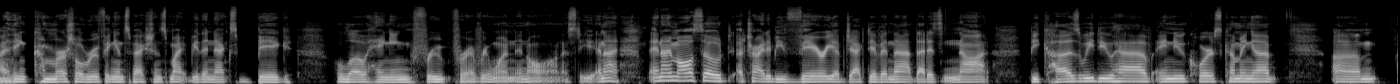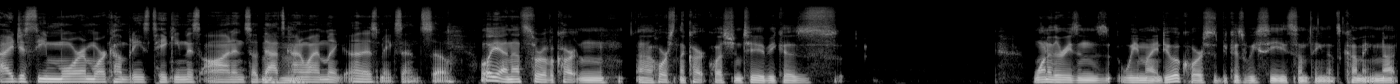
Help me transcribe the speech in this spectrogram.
I think commercial roofing inspections might be the next big low hanging fruit for everyone in all honesty. And I and I'm also uh, trying to be very objective in that that is not because we do have a new course coming up. Um, I just see more and more companies taking this on and so that's kind of why I'm like, oh, this makes sense. So Well, yeah, and that's sort of a cart and uh, horse in the cart question too, because one of the reasons we might do a course is because we see something that's coming, not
